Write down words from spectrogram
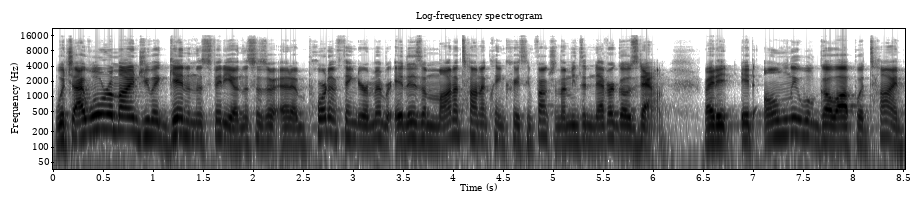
which I will remind you again in this video, and this is an important thing to remember, it is a monotonically increasing function. That means it never goes down, right? It, it only will go up with time,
